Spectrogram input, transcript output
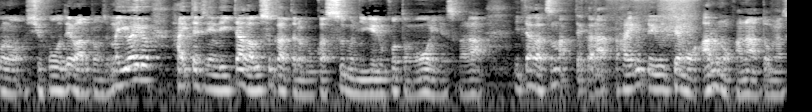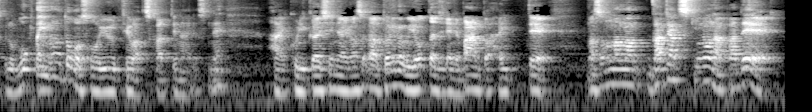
個の手法ではあると思うんですよ。まあ、いわゆる入った時点で板が薄かったら僕はすぐ逃げることも多いですから、板が詰まってから入るという手もあるのかなと思いますけど、僕は今のところそういう手は使ってないですね。はい、繰り返しになりますが、とにかく酔った時点でバンと入って、まあ、そのままガチャ付きの中で、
